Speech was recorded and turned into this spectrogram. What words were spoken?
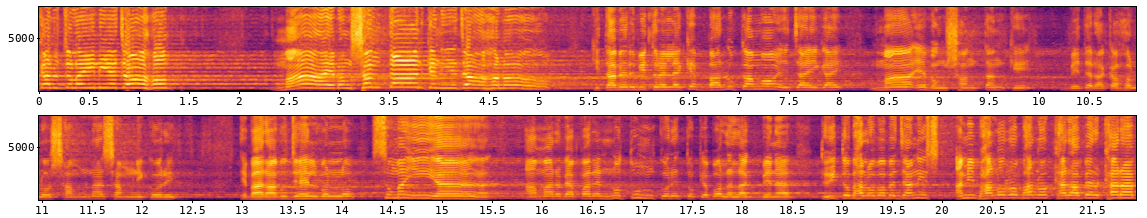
কার্যালয়ে নিয়ে যাওয়া হোক। মা এবং সন্তানকে নিয়ে যাওয়া হলো। কিতাবের ভিতরে লেখে, বালুকাময় জায়গায় মা এবং সন্তানকে বেঁধে রাখা হলো সামনাসামনি করে। এবার আবু জেহেল বলল, সুমাইয়া, আমার ব্যাপারে নতুন করে তোকে বলা লাগবে না। তুই তো ভালোভাবে জানিস, আমি ভালোরও ভালো, খারাপের খারাপ।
